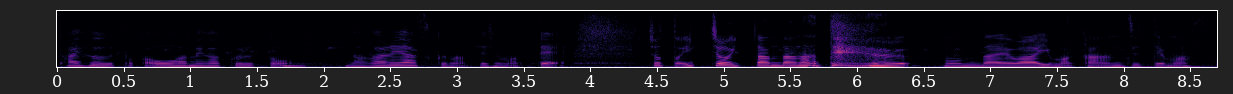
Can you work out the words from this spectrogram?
台風とか大雨が来ると流れやすくなってしまってちょっと一長一短だなっていう 問題は今感じてます。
